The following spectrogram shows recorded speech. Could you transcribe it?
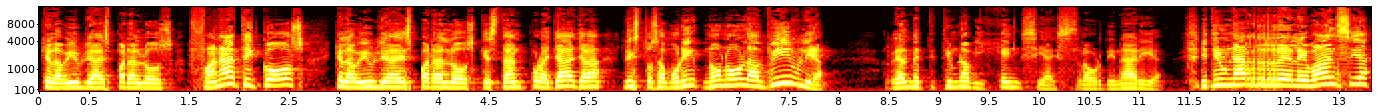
que la Biblia es para los fanáticos, que la Biblia es para los que están por allá ya listos a morir. No, no, la Biblia realmente tiene una vigencia extraordinaria y tiene una relevancia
